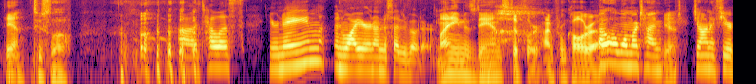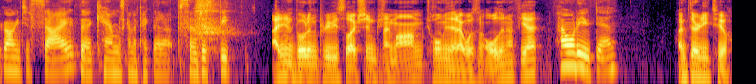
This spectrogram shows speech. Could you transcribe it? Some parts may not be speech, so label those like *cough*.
Dan. too slow. Uh, tell us your name and why you're an undecided voter. My name is Dan Stiefler. I'm from Colorado. Oh, oh one more time. Yeah. John, if you're going to sigh, the camera's going to pick that up. So just be. I didn't vote in the previous election. My mom told me that I wasn't old enough yet. How old are you, Dan? I'm 32.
